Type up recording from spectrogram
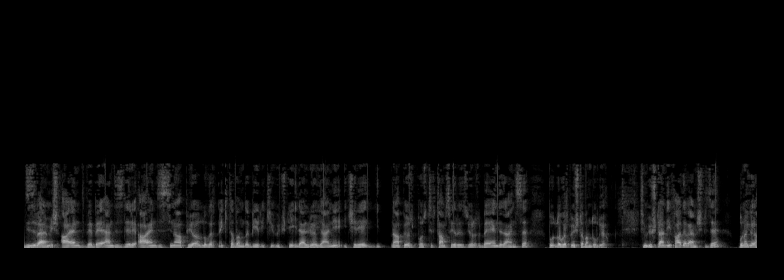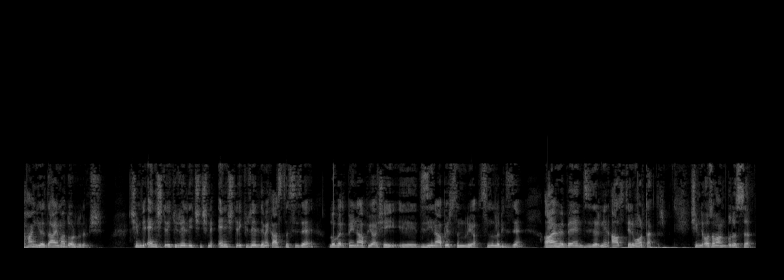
dizi vermiş. AN ve BN dizileri. AN dizisi ne yapıyor? Logaritma 2 tabanında 1, 2, 3 diye ilerliyor. Yani içeriye ne yapıyoruz? Pozitif tam sayı yazıyoruz. BN'de de aynısı. Bu logaritma 3 tabanında oluyor. Şimdi 3 tane de ifade vermiş bize. Buna göre hangileri daima doğrudur demiş. Şimdi n eşittir 250 için. Şimdi n eşittir 250 demek aslında size logaritmayı ne yapıyor? Şey e, diziyi ne yapıyor? Sınırlıyor. Sınırlı bir dizi. AN ve BN dizilerinin altı terimi ortaktır. Şimdi o zaman burası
